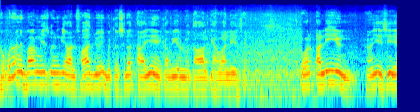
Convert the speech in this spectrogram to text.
تو قرآن باغ میں اس قسم کے الفاظ جو ہے بکثرت آئے ہیں کبیر المطال کے حوالے سے۔ اور علی ہاں اسی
